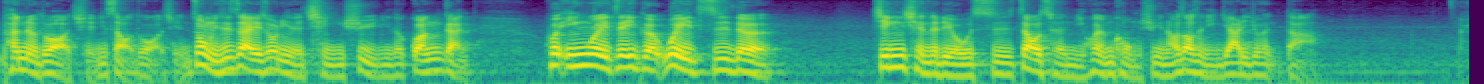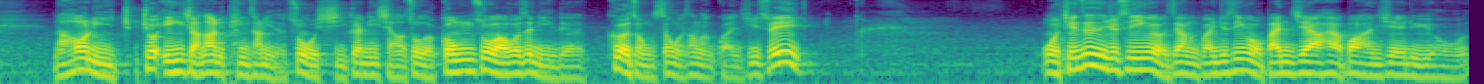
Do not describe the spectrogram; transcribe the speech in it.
喷了多少钱，你少了多少钱，重点是在于说你的情绪、你的观感会因为这一个未知的金钱的流失，造成你会很恐惧，然后造成你压力就很大。然后你就影响到你平常你的作息，跟你想要做的工作啊，或者你的各种生活上的关系。所以，我前阵子就是因为有这样的关系，就是因为我搬家，还有包含一些旅游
